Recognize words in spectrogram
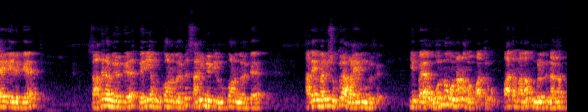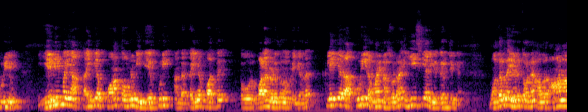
ரேகை இருக்கு சதுரம் இருக்கு பெரிய முக்கோணம் இருக்கு சனி வீட்டில் முக்கோணம் இருக்கு. அதே மாதிரி சுக்கர வளையமும் இருக்கு. இப்போ ஒன்று ஒன்றா நம்ம பார்த்துருவோம். பார்த்தோம்னா தான் உங்களுக்கு நல்லா புரியும். எளிமையா கையை பார்த்தோன்னு நீங்கள் நீங்க எப்படி அந்த கையை பார்த்து ஒரு பலன் எடுக்கணும் அப்படிங்கிறத கிளியரா புரியுற மாதிரி நான் சொல்றேன். ஈஸியா நீங்க தெரிஞ்சுங்க. முதல்ல எடுத்தோடனே அவர் ஆணா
